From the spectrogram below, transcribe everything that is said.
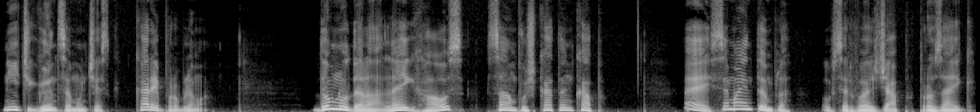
Nici gând să muncesc. Care-i problema? Domnul de la Lake House s-a împușcat în cap. Ei, se mai întâmplă, observă Jap prozaic.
